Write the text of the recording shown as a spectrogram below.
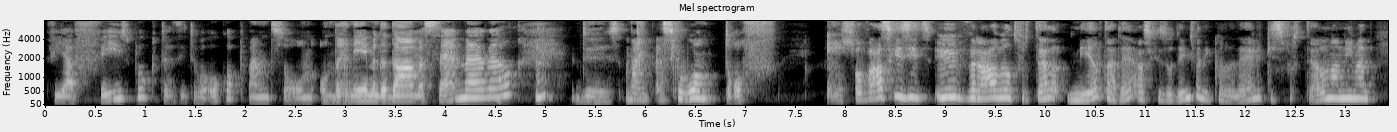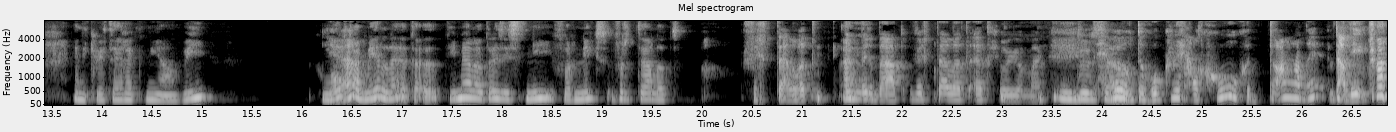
via Facebook, daar zitten we ook op, want zo'n ondernemende dames zijn wij wel. Hm. Dus, maar dat is gewoon tof. Echt. Of als je iets, uw verhaal wilt vertellen, mail dat. Hè? Als je zo denkt van ik wil het eigenlijk eens vertellen aan iemand en ik weet eigenlijk niet aan wie. Je mag Ja. dat mailen. Hè? Het, het e-mailadres is niet voor niks. Vertel het. Vertel het, inderdaad, vertel het uit Groeien Mag. Dus, Dat hebben we eh, toch ook weer al goed gedaan, hè? Dat ik...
